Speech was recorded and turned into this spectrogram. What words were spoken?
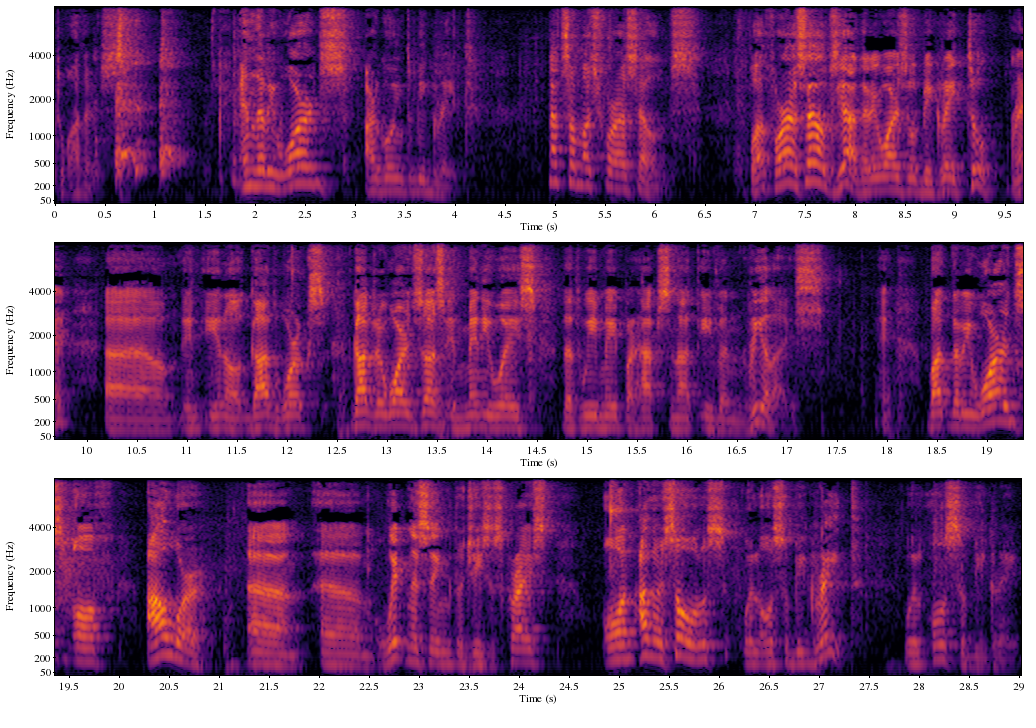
to others. And the rewards are going to be great. Not so much for ourselves. Well, for ourselves, yeah, the rewards will be great too, right? Uh, in, you know, God works, God rewards us in many ways that we may perhaps not even realize. Okay? But the rewards of our um, um, witnessing to Jesus Christ on other souls will also be great. Will also be great.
